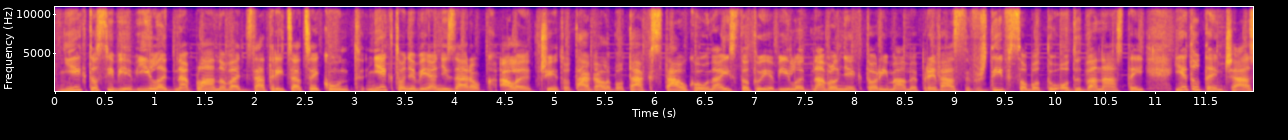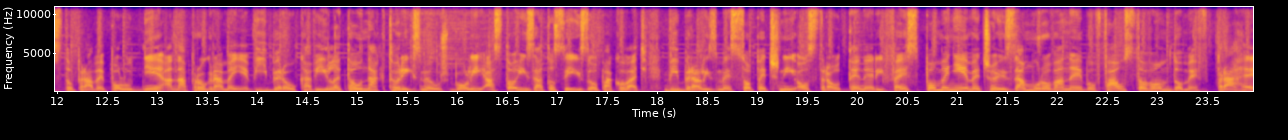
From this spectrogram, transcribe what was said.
Niekto si vie výlet naplánovať za 30 sekúnd, niekto nevie ani za rok. Ale či je to tak alebo tak, stávkou na istotu je výlet na vlne, ktorý máme pre vás vždy v sobotu od 12. Je tu ten čas, to práve poludnie a na programe je výberovka výletov, na ktorých sme už boli a stojí za to si ich zopakovať. Vybrali sme sopečný ostrov Tenerife, spomenieme, čo je zamurované vo Faustovom dome v Prahe.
